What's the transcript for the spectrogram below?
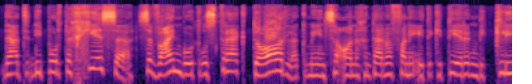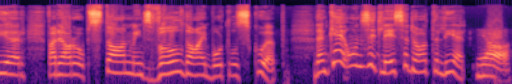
dat die Portugese se wynbottels trek dadelik mense aan in terme van die etikettering, die kleur wat daarop staan, mens wil daai bottels koop. Dink jy ons het lesse daar te leer? Ja.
